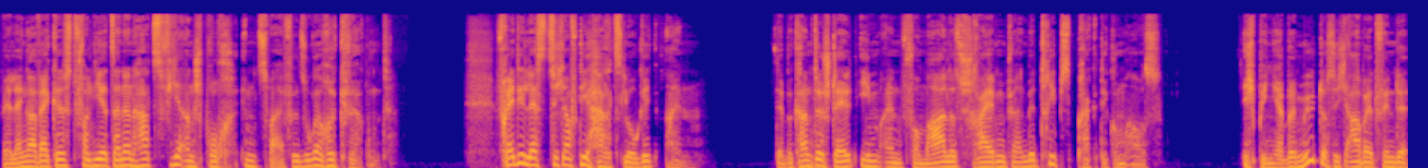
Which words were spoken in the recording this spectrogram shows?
Wer länger weg ist, verliert seinen Hartz IV-Anspruch, im Zweifel sogar rückwirkend. Freddy lässt sich auf die Harzlogik ein. Der Bekannte stellt ihm ein formales Schreiben für ein Betriebspraktikum aus. Ich bin ja bemüht, dass ich Arbeit finde,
